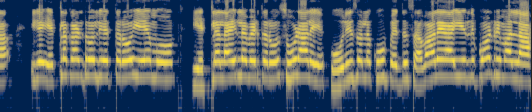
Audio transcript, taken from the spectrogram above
ఇక ఎట్లా కంట్రోల్ చేస్తారో ఏమో ఎట్లా లైన్లో పెడతారో చూడాలి. పోలీసు వాళ్ళకు పెద్ద సవాలే అయ్యింది పోండ్రి మళ్ళా.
